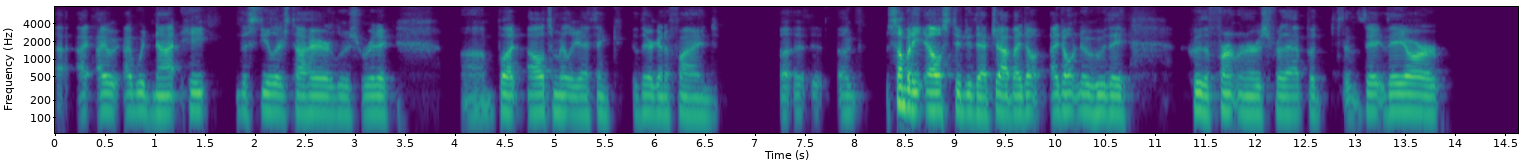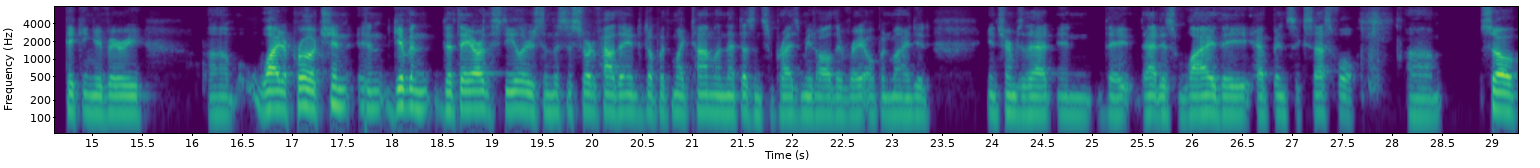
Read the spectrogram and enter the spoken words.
I, I I would not hate the Steelers to hire Louis Riddick, um, but ultimately, I think they're going to find uh, uh, somebody else to do that job. I don't I don't know who they who the front runner is for that, but they they are taking a very um, wide approach. And and given that they are the Steelers, and this is sort of how they ended up with Mike Tomlin, that doesn't surprise me at all. They're very open minded in terms of that, and they that is why they have been successful. Um, so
